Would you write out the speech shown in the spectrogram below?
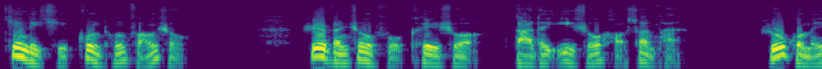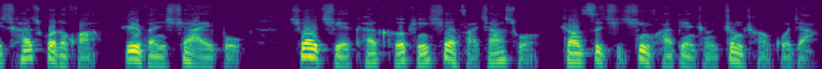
建立起共同防守。日本政府可以说打得一手好算盘。如果没猜错的话，日本下一步就要解开和平宪法枷锁，让自己尽快变成正常国家。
